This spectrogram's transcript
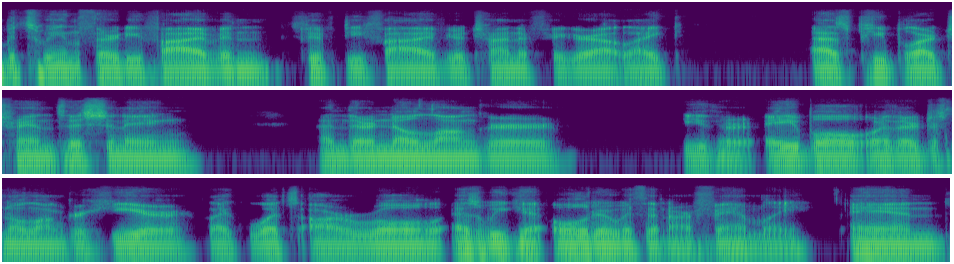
between 35 and 55, you're trying to figure out like, as people are transitioning and they're no longer either able or they're just no longer here like what's our role as we get older within our family? And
